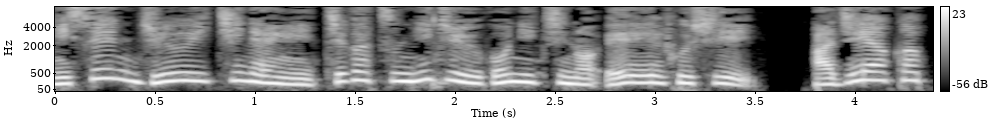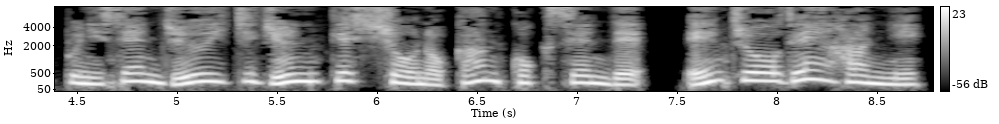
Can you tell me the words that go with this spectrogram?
2011年1月25日の AFC アジアカップ2011準決勝の韓国戦で延長前半に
